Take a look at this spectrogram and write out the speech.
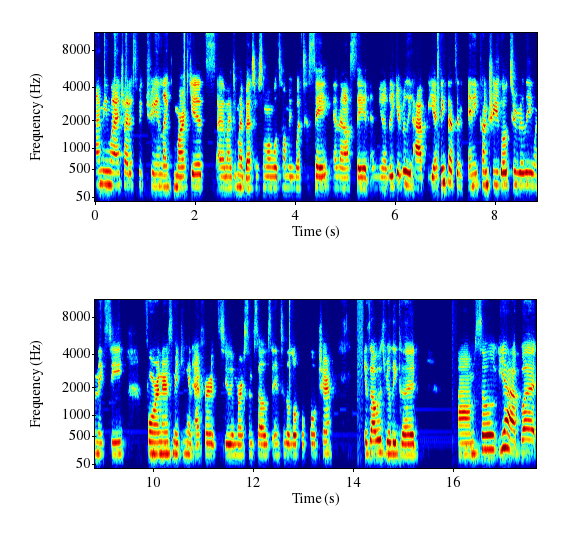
I mean, when I try to speak Twi in like markets, I might do my best, or someone will tell me what to say, and then I'll say it, and you know, they get really happy. I think that's in any country you go to, really, when they see foreigners making an effort to immerse themselves into the local culture, is always really good. Um, so yeah, but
